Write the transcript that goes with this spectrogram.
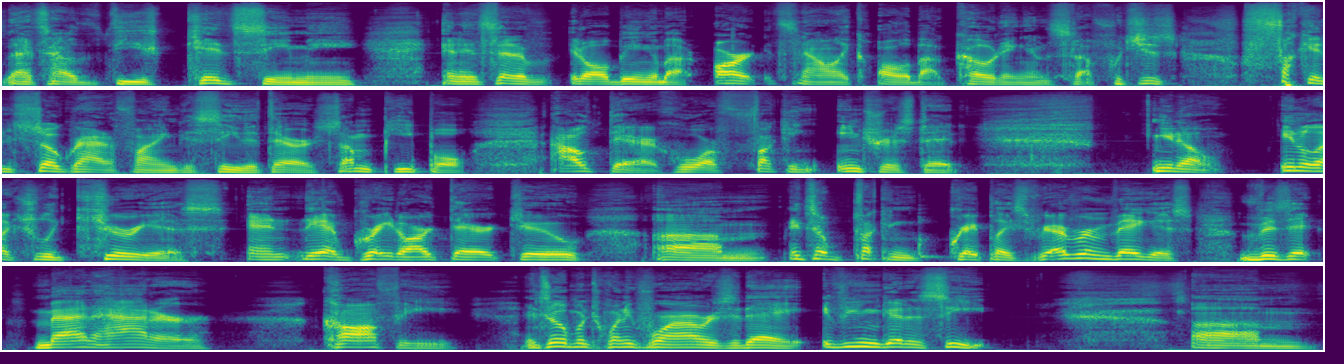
That's how these kids see me, and instead of it all being about art, it's now like all about coding and stuff, which is fucking so gratifying to see that there are some people out there who are fucking interested. You know, intellectually curious and they have great art there too. Um, it's a fucking great place. If you're ever in Vegas, visit Mad Hatter Coffee. It's open 24 hours a day if you can get a seat. Um,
